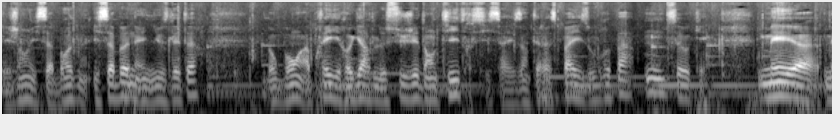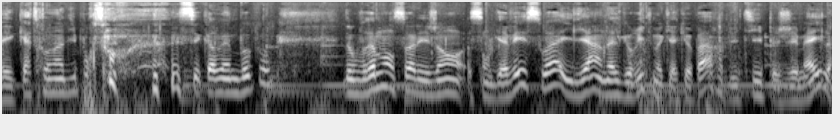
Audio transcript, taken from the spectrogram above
les gens ils s'abonnent, ils s'abonnent à une newsletter. Donc bon, après ils regardent le sujet dans le titre. Si ça les intéresse pas, ils ouvrent pas. Hum, c'est ok. Mais euh, mais 90%, c'est quand même beaucoup. Donc vraiment, soit les gens sont gavés, soit il y a un algorithme quelque part du type Gmail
